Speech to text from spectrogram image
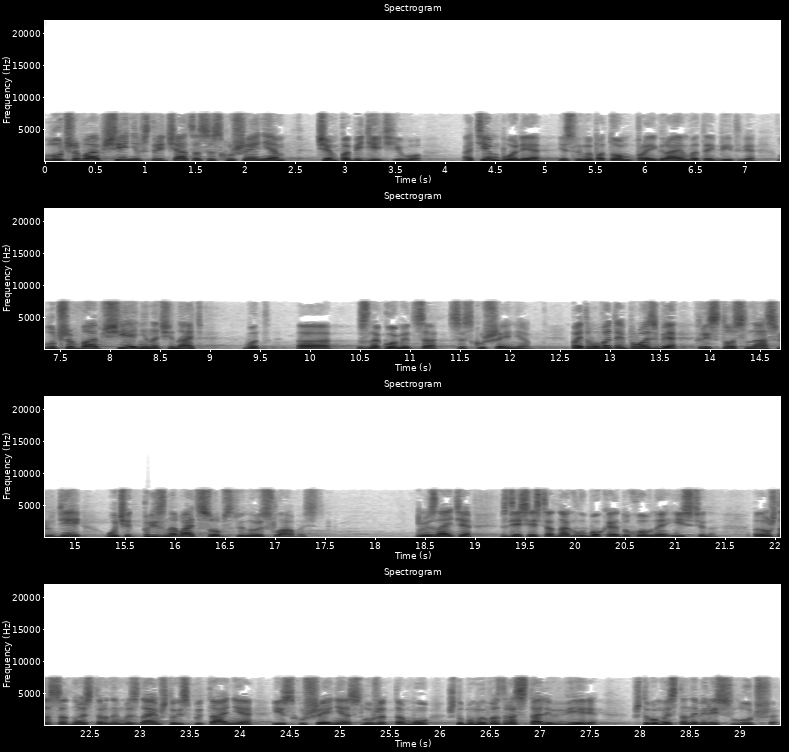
Лучше вообще не встречаться с искушением, чем победить его. А тем более, если мы потом проиграем в этой битве, лучше вообще не начинать вот, э, знакомиться с искушением. Поэтому в этой просьбе Христос нас, людей, учит признавать собственную слабость. Вы знаете, здесь есть одна глубокая духовная истина. Потому что, с одной стороны, мы знаем, что испытания и искушения служат тому, чтобы мы возрастали в вере, чтобы мы становились лучше,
